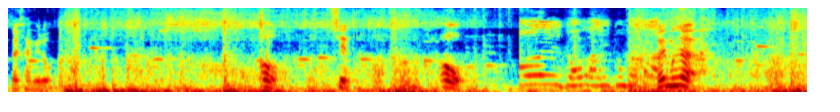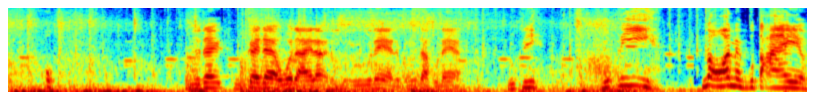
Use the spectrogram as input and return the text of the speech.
ได้ใครไม่รู้ โอ้ ชิตโอ้ เฮ้ยมึงอะโอ้กูจะได้กูใกล้ได้โอเวอร์ไดแล้วเดี๋ยวมึงรู้แน่เดี๋ยวมึงรู้จักกูแน่ลุกดิลุกดินอนอะกูตายอะ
